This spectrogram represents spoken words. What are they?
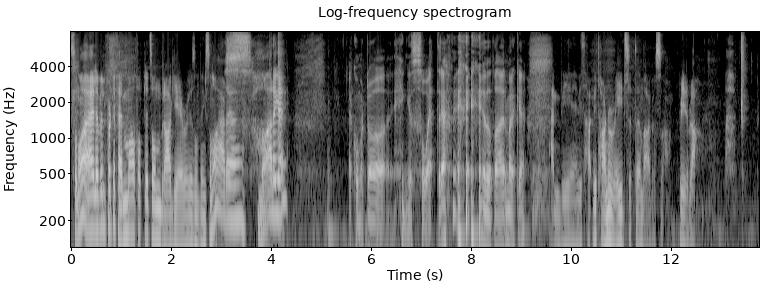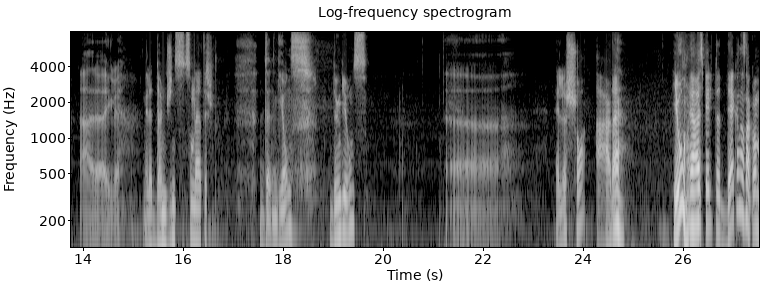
Så nå er jeg level 45 og har fått litt sånn bra gear. eller sånne ting Så nå er det, nå er det gøy. Jeg kommer til å henge så etter, jeg, i dette her, merket. Nei, vi, vi, tar, vi tar noen raids etter en dag, og så blir det bra. Det er uh, hyggelig. Eller dungeons, som det heter. Dungeons. Dungeons. Ellers så er det Jo, jeg har jo spilt Det kan jeg snakke om.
